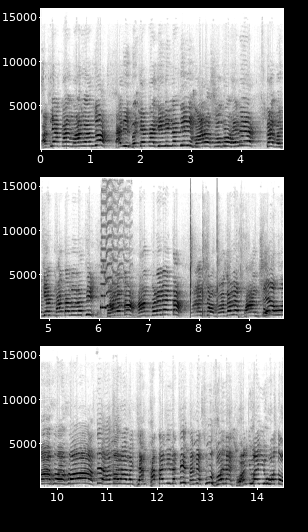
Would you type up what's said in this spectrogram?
એટલે કાલ મારે આમ જો આવી બટાકા જેવી નથી ને મારો છોકરો હે ને કાઈ વજ્યા ખાતાનો નથી મારે તો હાથ પડે ને તો 500 મગાવે 500 એ હો હો હો તે અમારા હવે ધ્યાન ખાતાની નથી તમે શું જોઈને ધોળ્યું આવ્યું હો તો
